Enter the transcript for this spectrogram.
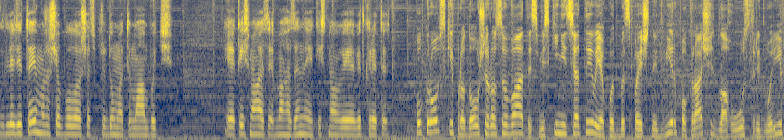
Для дітей може ще було щось придумати, мабуть. Якісь магазин, магазини, якісь нові відкрити. Покровський продовжує розвиватись. Міські ініціативи, як от безпечний двір, покращать благоустрій дворів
